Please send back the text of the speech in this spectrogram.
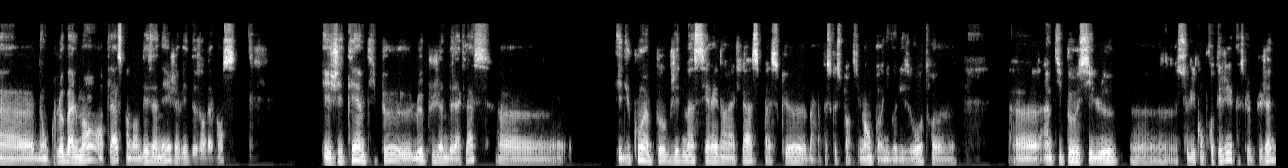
Euh, donc globalement, en classe, pendant des années, j'avais deux ans d'avance. Et j'étais un petit peu euh, le plus jeune de la classe. Euh, et du coup, un peu obligé de m'insérer dans la classe parce que, bah, parce que sportivement, pas au niveau des autres. Euh, un petit peu aussi le celui qu'on protégeait parce que le plus jeune.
